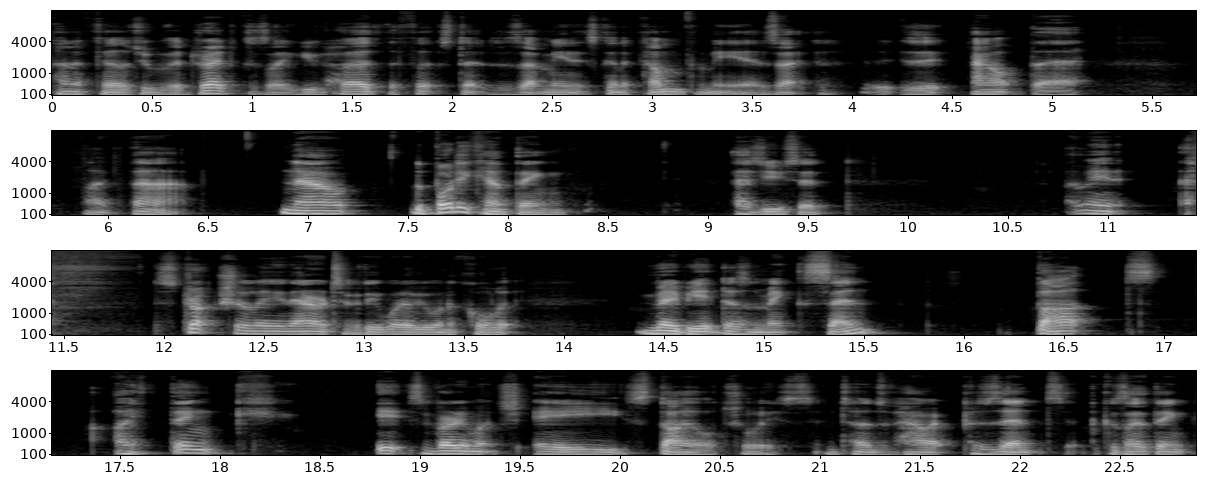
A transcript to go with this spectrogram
kind of fills you with a dread because like you've heard the footsteps. Does that mean it's going to come for me? Is that is it out there? Like that. Now the body cam thing as you said i mean structurally narratively whatever you want to call it maybe it doesn't make sense but i think it's very much a style choice in terms of how it presents it because i think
